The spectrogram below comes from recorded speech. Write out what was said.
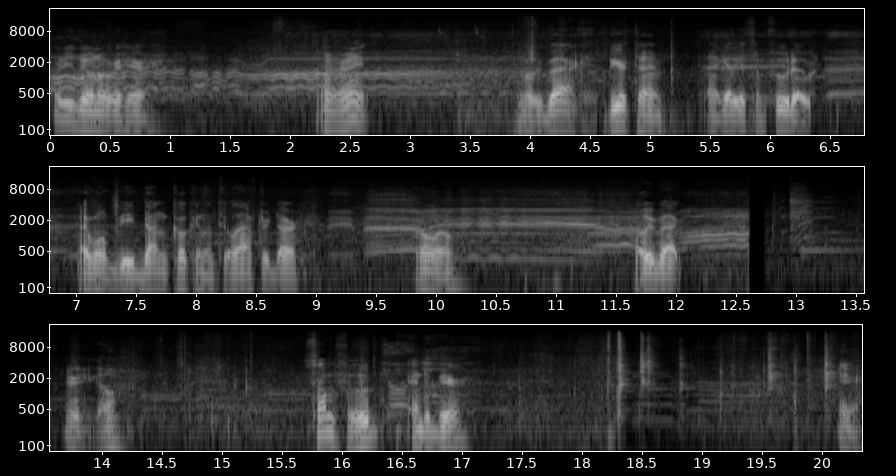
What are you doing over here? Alright. I'll be back. Beer time. I gotta get some food out. I won't be done cooking until after dark. Oh well. I'll be back. There you go. Some food and a beer. Here,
